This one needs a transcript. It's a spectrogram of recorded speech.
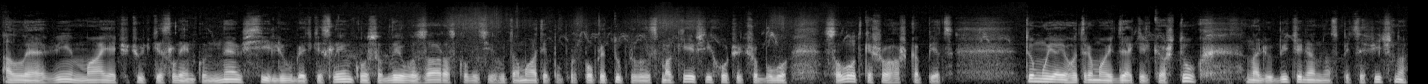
але він має чуть-чуть кислинку. Не всі люблять кислинку, особливо зараз, коли ці глутамати попри- попритуплювали смаки, всі хочуть, щоб було солодке, що аж капець. Тому я його тримаю декілька штук на любителя, на специфічно.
